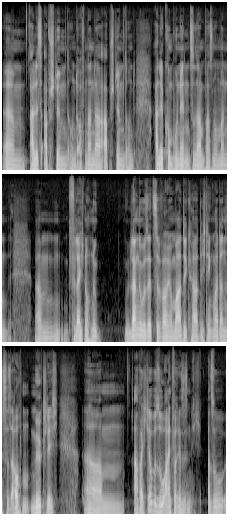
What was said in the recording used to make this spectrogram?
ähm, alles abstimmt und aufeinander abstimmt und alle Komponenten zusammenpassen und man ähm, vielleicht noch eine lange übersetzte Variomatik hat. Ich denke mal, dann ist das auch möglich. Ähm, aber ich glaube, so einfach ist es nicht. Also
